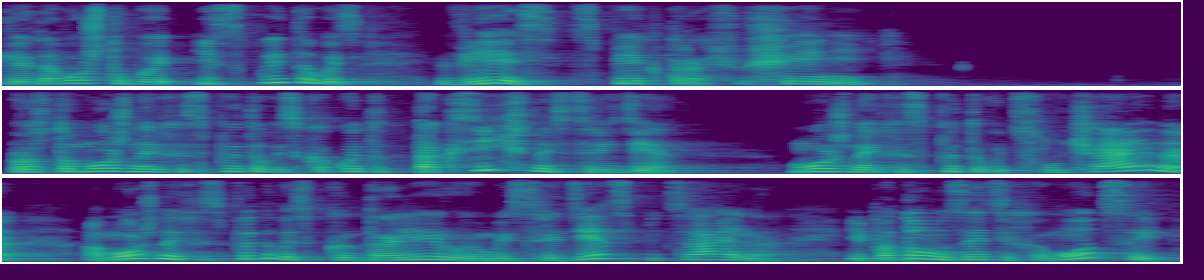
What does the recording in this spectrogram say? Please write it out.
для того, чтобы испытывать весь спектр ощущений. Просто можно их испытывать в какой-то токсичной среде, можно их испытывать случайно, а можно их испытывать в контролируемой среде специально. И потом из этих эмоций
